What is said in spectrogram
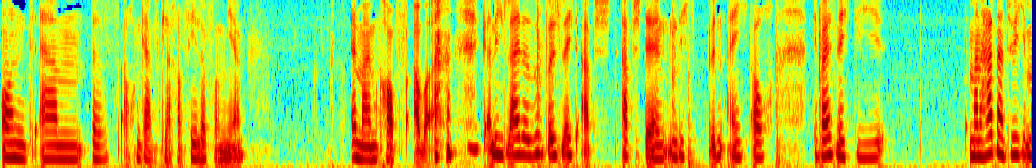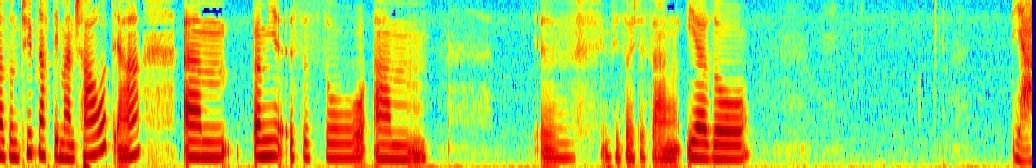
Und ähm, das ist auch ein ganz klarer Fehler von mir in meinem Kopf, aber kann ich leider super schlecht abstellen. Und ich bin eigentlich auch, ich weiß nicht, die, man hat natürlich immer so einen Typ, nach dem man schaut, ja. Ähm, bei mir ist es so, ähm, äh, wie soll ich das sagen, eher so, ja,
